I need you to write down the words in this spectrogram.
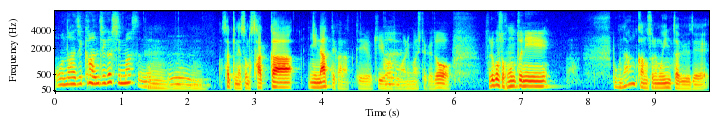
同じ感じがしますね、さっきねその作家になってからっていうキーワードもありましたけど、はい、それこそ本当に僕なんかのそれもインタビューで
